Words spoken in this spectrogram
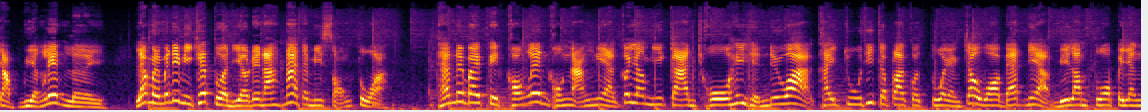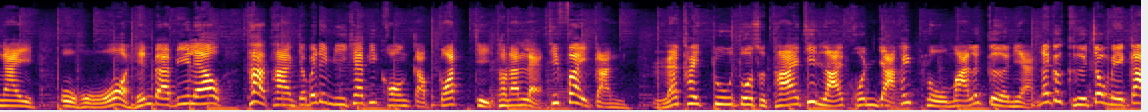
จับเวียงเล่นเลย แล้วมันไม่ได้มีแค่ตัวเดียวด้วยนะ น่าจะมี 2 ตัว ถมในใบปิดของเล่นของหนังเนี่ยก็ยังมีการโชว์ให้เห็นด้วยว่าไคจูที่จะปรากฏตัวอย่างเจ้าวอลแบทเนี่ยมีลำตัวไปยังไง โอ้โห เห็นแบบนี้แล้วท่าทางจะไม่ได้มีแค่พี่คองกับก็อตจิเท่านั้นแหละที่ไฟกันและไคจูตัวสุดท้ายที่หลายคนอยากให้โผล่มาเหลือเกินเนี่ย นั่นก็คือเจ้าเมกา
